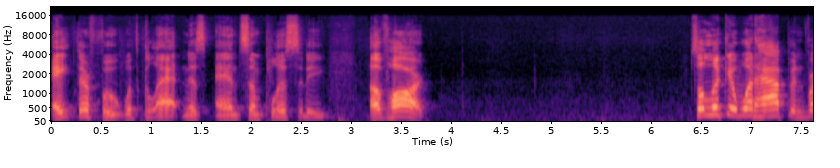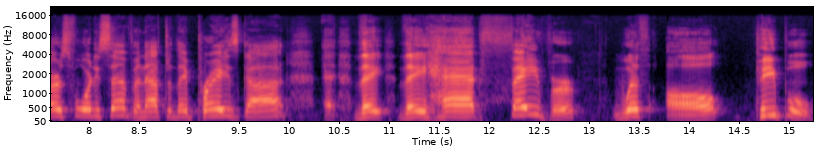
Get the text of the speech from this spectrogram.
ate their food with gladness and simplicity of heart. So look at what happened, verse 47. After they praised God, they, they had favor with all people.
